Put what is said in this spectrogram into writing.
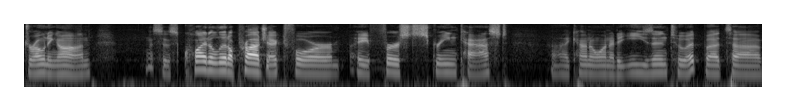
droning on. This is quite a little project for a first screencast. I kind of wanted to ease into it, but uh,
